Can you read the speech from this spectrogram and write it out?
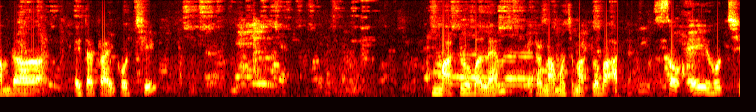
আমরা এটা ট্রাই করছি। মাকলোবা ল্যাম্প এটার নাম হচ্ছে মাকলোবা সো এই হচ্ছে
